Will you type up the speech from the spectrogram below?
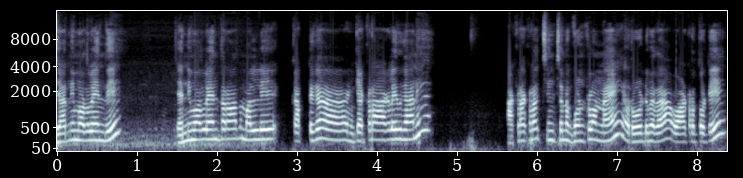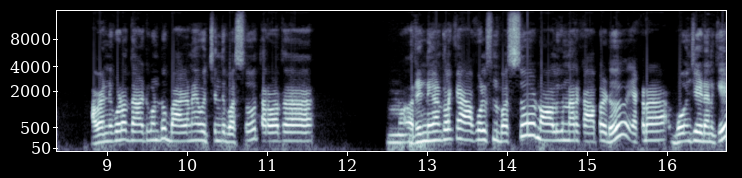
జర్నీ మొదలైంది. ఇవన్నీ మొదలైన తర్వాత మళ్ళీ కరెక్ట్గా ఇంకెక్కడ ఆగలేదు కానీ అక్కడక్కడ చిన్న చిన్న గుంటలు ఉన్నాయి రోడ్డు మీద వాటర్ తోటి. అవన్నీ కూడా దాటుకుంటూ బాగానే వచ్చింది బస్సు. తర్వాత రెండు గంటలకి ఆపవలసిన బస్సు నాలుగున్నరకు ఆపాడు ఎక్కడ భోజనం చేయడానికి.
